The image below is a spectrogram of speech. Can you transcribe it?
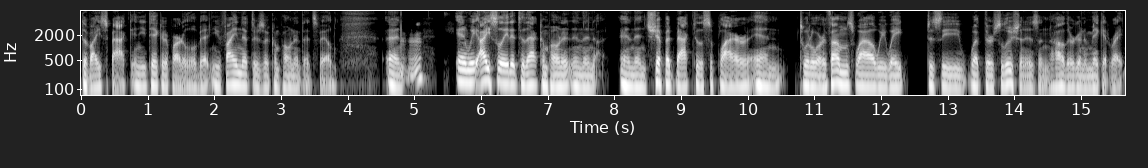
device back, and you take it apart a little bit, and you find that there's a component that's failed, and mm-hmm. and we isolate it to that component, and then and then ship it back to the supplier and twiddle our thumbs while we wait to see what their solution is and how they're going to make it right.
